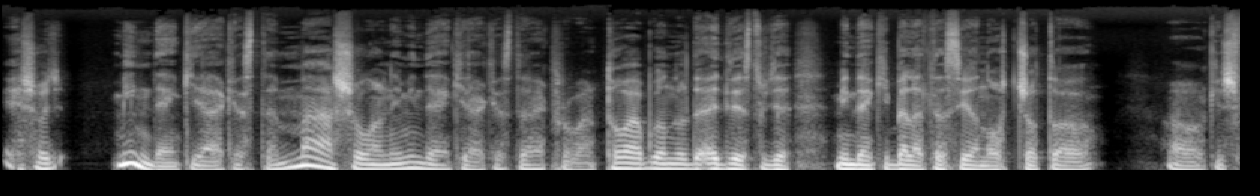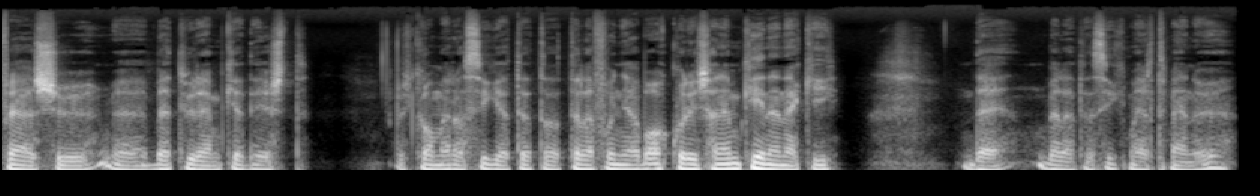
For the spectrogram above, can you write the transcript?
és hogy mindenki elkezdte másolni, mindenki elkezdte megpróbálni tovább gondolni, de egyrészt ugye mindenki beleteszi a nocsot, a, a kis felső betűremkedést, vagy kamera szigetet a telefonjába, akkor is, ha nem kéne neki, de beleteszik, mert menő.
